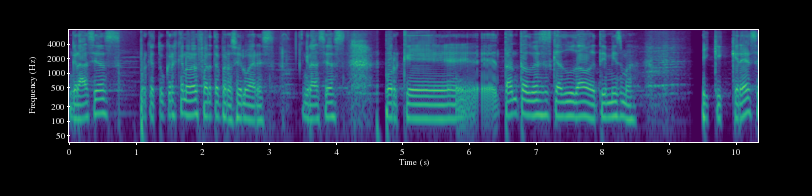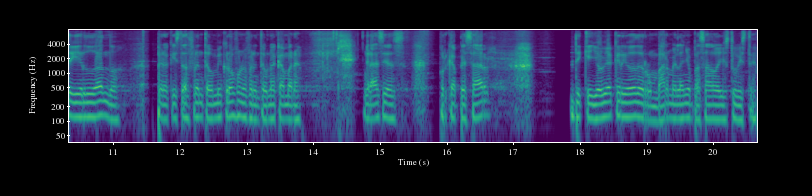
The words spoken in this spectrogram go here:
Gracias porque tú crees que no eres fuerte, pero sí lo eres. Gracias porque tantas veces que has dudado de ti misma y que crees seguir dudando, pero aquí estás frente a un micrófono y frente a una cámara. Gracias porque a pesar de que yo había querido derrumbarme el año pasado, ahí estuviste.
